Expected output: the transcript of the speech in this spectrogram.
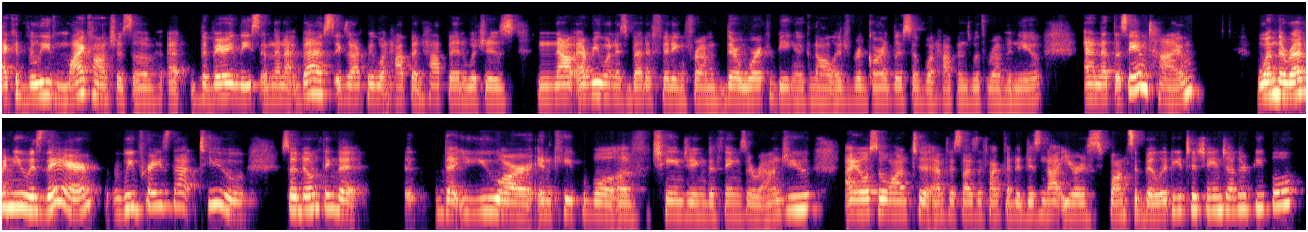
I could relieve my conscience of at the very least. And then at best, exactly what happened happened, which is now everyone is benefiting from their work being acknowledged, regardless of what happens with revenue. And at the same time, when the revenue is there, we praise that too. So don't think that that you are incapable of changing the things around you. I also want to emphasize the fact that it is not your responsibility to change other people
